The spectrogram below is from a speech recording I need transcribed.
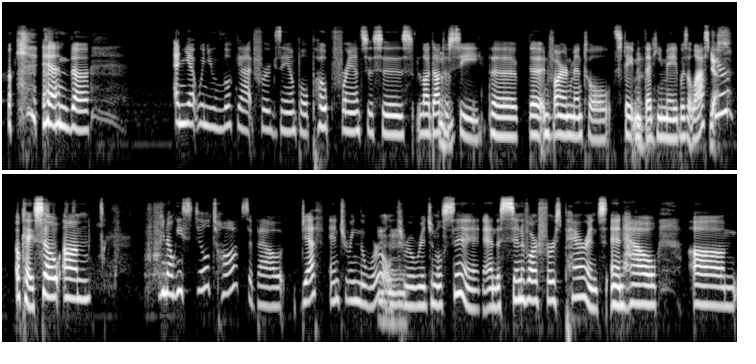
and uh, and yet when you look at, for example, Pope Francis's Laudato hmm Si, the the environmental statement hmm that he made, was it last year? yes Okay, so um, you know, he still talks about death entering the world hmm through original sin and the sin of our first parents and how um,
